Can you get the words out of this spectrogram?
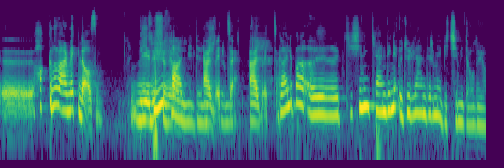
e, hakkını vermek lazım diye keyif düşünüyorum. haline dönüştürmek. Elbette, elbette. Galiba e, kişinin kendini ödüllendirme biçimi de oluyor.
